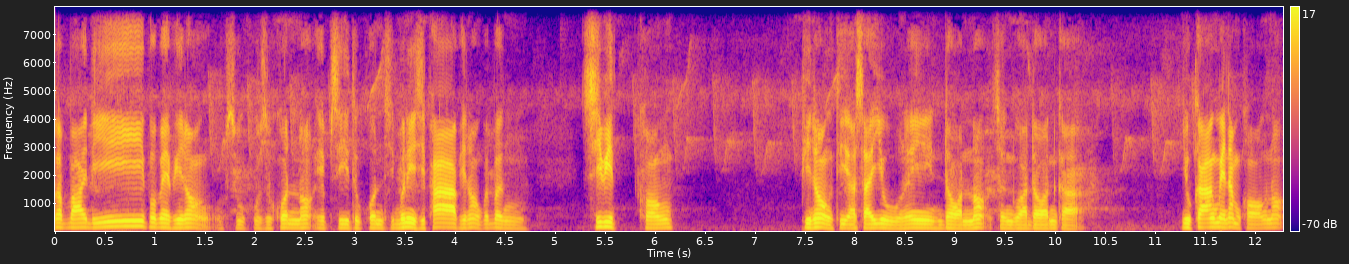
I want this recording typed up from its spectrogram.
สบายดีพ่อแม่พี่น้องสู่ผู้สุคนเนาะเอฟซีทุกคนมื้อนี้สิพาพี่น้องไปเบิ่งชีวิตของพี่น้องที่อาศัยอยู่ในดอนเนาะซึ่งว่าดอนก็อยู่กลางแม่น้ำคลองเนาะ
